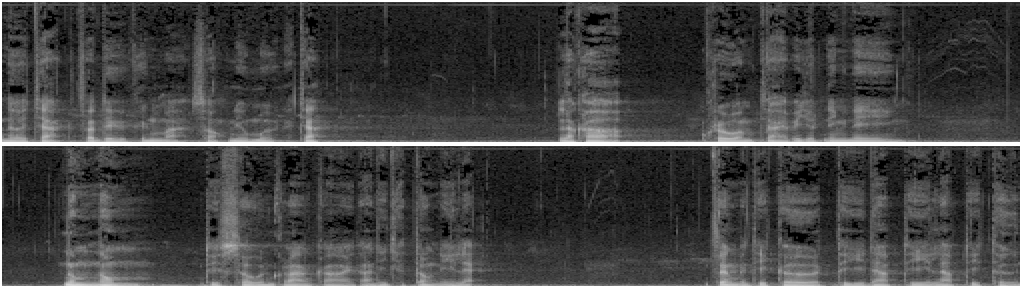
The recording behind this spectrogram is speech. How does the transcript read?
เหนือจากสะดือขึ้นมาสองนิ้วมือนะจ๊ะ แล้วก็รวมใจไปหยุดนิ่งๆ นุ่มๆ ที่ศูนย์กลางกายฐานที่เจ็ดตรงนี้แหละ ซึ่งเป็นที่เกิดที่ดับที่หลับที่ตื่น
